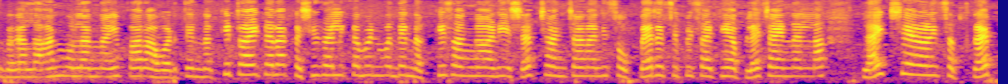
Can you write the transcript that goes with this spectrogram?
बघा लहान मुलांनाही फार आवडते. नक्की ट्राय करा. कशी झाली कमेंटमध्ये नक्की सांगा आणि अशाच छान छान आणि सोप्या रेसिपीसाठी आपल्या चॅनलला लाईक शेअर आणि सबस्क्राईब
